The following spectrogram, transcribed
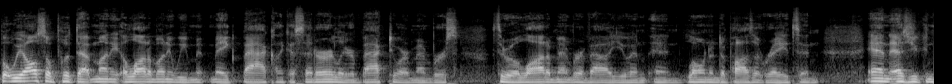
but we also put that money a lot of money we make back, like I said earlier, back to our members through a lot of member value and, and loan and deposit rates and and as you can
